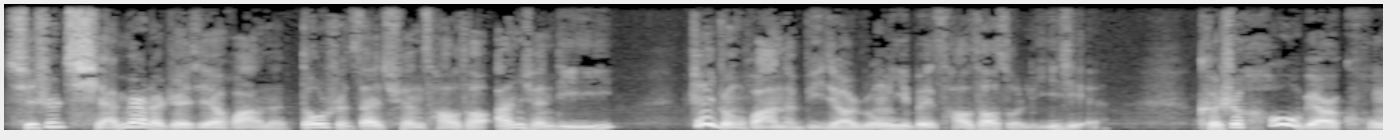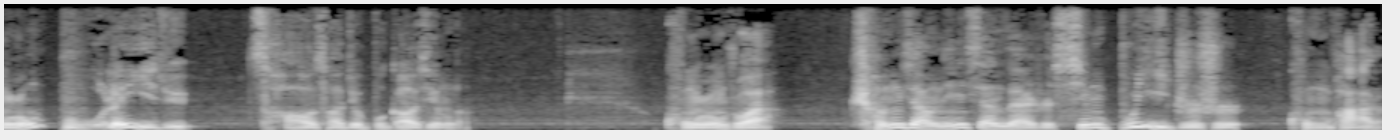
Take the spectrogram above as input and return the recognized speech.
其实前面的这些话呢，都是在劝曹操安全第一。这种话呢，比较容易被曹操所理解。可是后边孔融补了一句，曹操就不高兴了。孔融说啊：“丞相您现在是兴不义之师，恐怕。”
